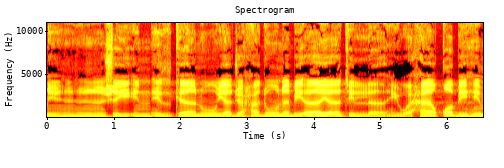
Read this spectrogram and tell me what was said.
من شيء إذ كانوا يجحدون بآيات الله وحاق بهم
